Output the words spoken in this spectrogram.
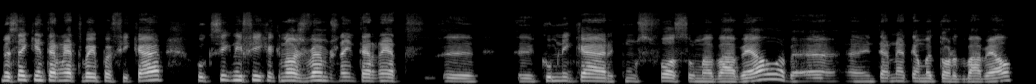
mas sei que a internet veio para ficar, o que significa que nós vamos na internet eh, eh, comunicar como se fosse uma Babel, a, a, internet é uma torre de Babel,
